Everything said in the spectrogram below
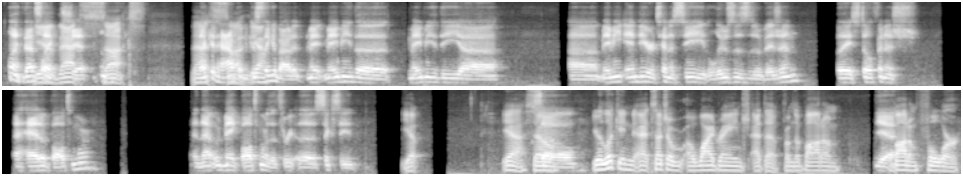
Like that's yeah, like that shit. sucks. that could happen suck- because yeah. think about it May- maybe the maybe the uh uh maybe indy or tennessee loses the division but they still finish ahead of baltimore and that would make baltimore the three the six seed Yep. Yeah, so, so, you're looking at such a, a wide range at the from the bottom yeah bottom four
